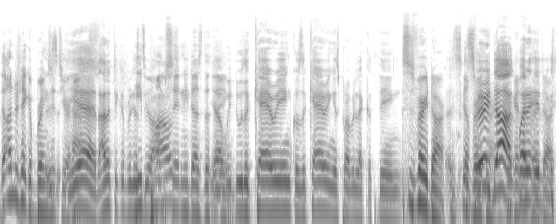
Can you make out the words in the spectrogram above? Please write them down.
the Undertaker brings it to your house. yeah, house. the Undertaker brings he it to your house. He pumps it and he does the yeah, thing. we do the carrying because the carrying is probably like a thing. This is very dark. It's- it's very dark, It's but very it- dark.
